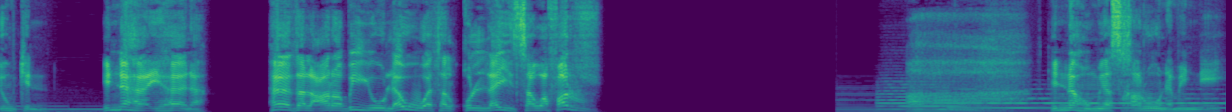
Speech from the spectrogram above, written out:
يمكن. إنها إهانة. هذا العربي لوث القليس وفر. آه إنهم يسخرون مني.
